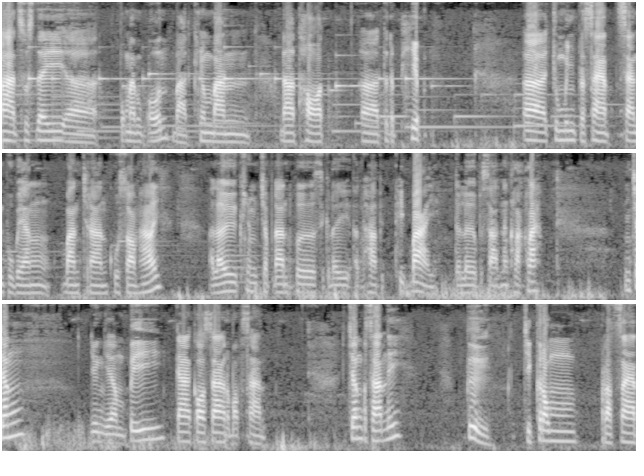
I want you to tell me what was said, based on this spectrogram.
បាទសួស្តីអឺពុកម៉ែបងប្អូន បាទខ្ញុំបានដើរថតអឺទស្សនភាពអឺជុំវិញប្រាសាទសែនពវាំងបានច្រើនគួរសមហើយឥឡូវខ្ញុំចាប់ដើមធ្វើសេចក្តីអត្ថាធិប្បាយទៅលើប្រាសាទនឹងខ្លះខ្លះអញ្ចឹងយើងនិយាយអំពីការកសាងរបស់ប្រាសាទអញ្ចឹងប្រាសាទនេះ គឺជាក្រុមប្រាសាទ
